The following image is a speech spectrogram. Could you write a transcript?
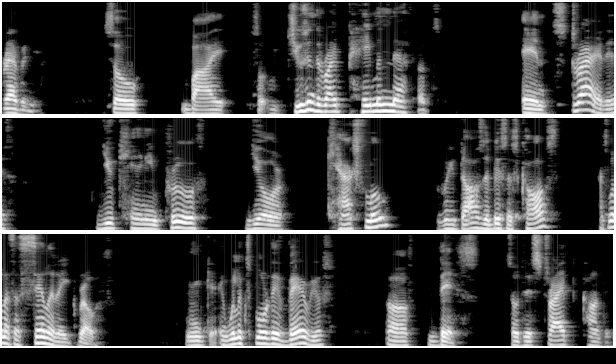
revenue. So, by so choosing the right payment methods and strategies, you can improve your cash flow, reduce the business costs, as well as accelerate growth. Okay, and we'll explore the various of this. So the Stripe content.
